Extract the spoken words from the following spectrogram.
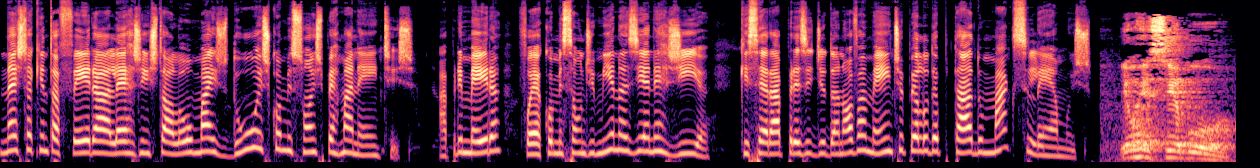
Nesta quinta-feira, a Alerj instalou mais duas comissões permanentes. A primeira foi a Comissão de Minas e Energia, que será presidida novamente pelo deputado Max Lemos. Eu recebo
